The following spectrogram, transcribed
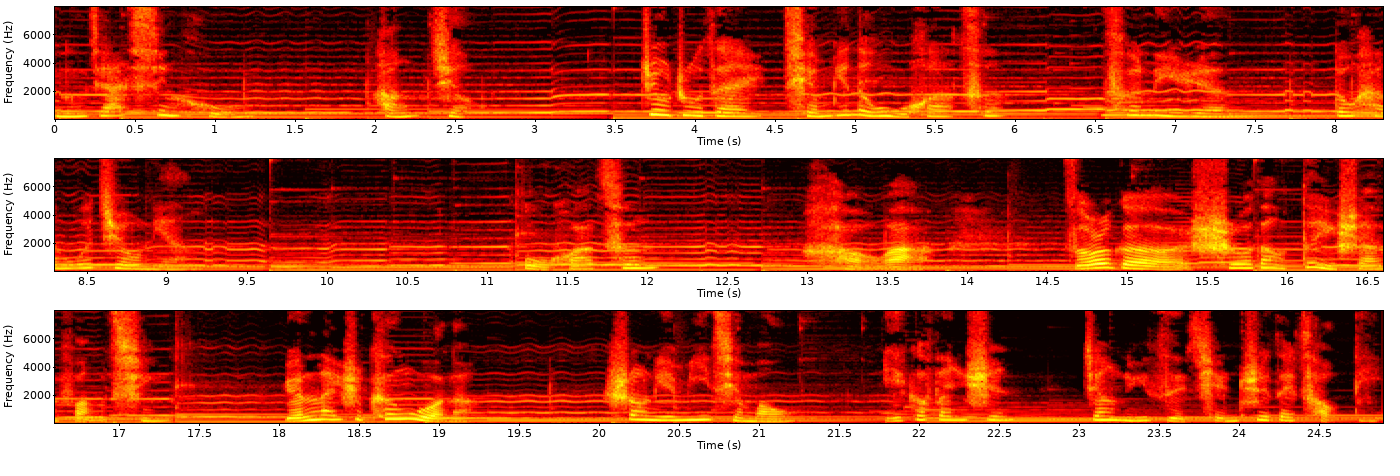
奴家姓胡，行久，就住在前边的五花村。村里人都喊我九娘。五花村，好啊！昨儿个说到对山访亲，原来是坑我呢。少年眯起眸，一个翻身，将女子钳制在草地。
